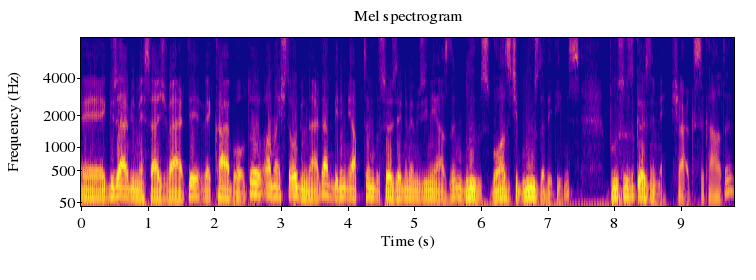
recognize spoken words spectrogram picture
Ee, güzel bir mesaj verdi ve kayboldu. Ama işte o günlerden benim yaptığım bu sözlerini ve müziğini yazdığım blues, Boğaziçi Blues da dediğimiz Bluesuzluk Özlemi şarkısı kaldı.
